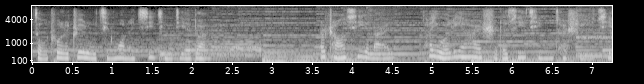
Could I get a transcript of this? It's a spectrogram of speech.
走出了坠入情网的激情阶段。而长期以来，她以为恋爱时的激情才是一切。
